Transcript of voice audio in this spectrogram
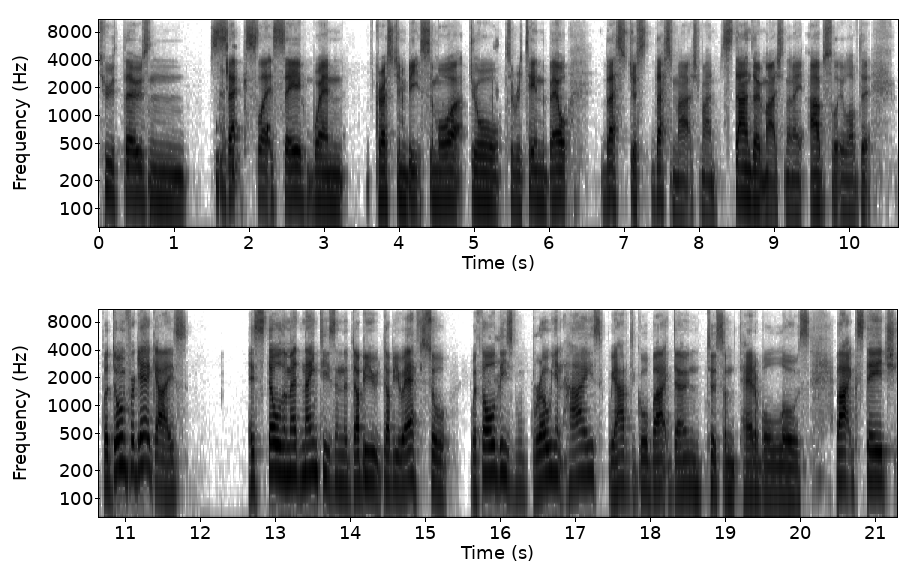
2006, let's say, when Christian beat Samoa Joe to retain the belt. This just this match, man, standout match of the night. Absolutely loved it. But don't forget, guys, it's still the mid 90s in the WWF. So with all these brilliant highs, we have to go back down to some terrible lows. Backstage,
